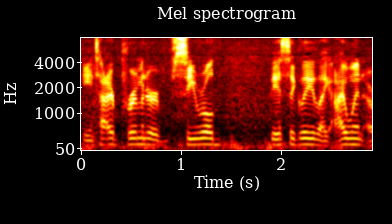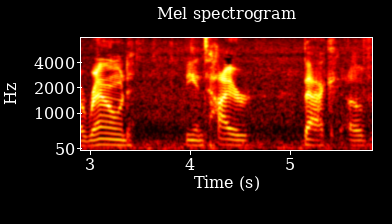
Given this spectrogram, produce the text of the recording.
the entire perimeter of SeaWorld. Basically, like I went around the entire back of,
